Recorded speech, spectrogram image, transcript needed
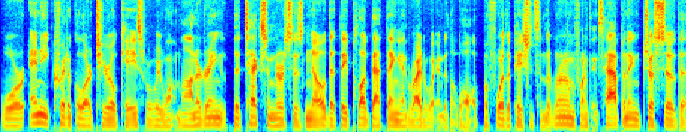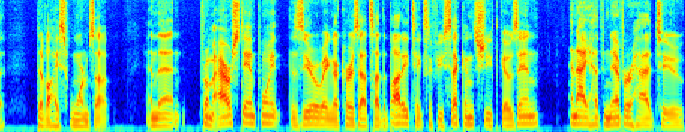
or any critical arterial case where we want monitoring, the techs and nurses know that they plug that thing in right away into the wall before the patient's in the room, before anything's happening, just so the device warms up. And then from our standpoint, the zeroing occurs outside the body, takes a few seconds, sheath goes in. And I have never had to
